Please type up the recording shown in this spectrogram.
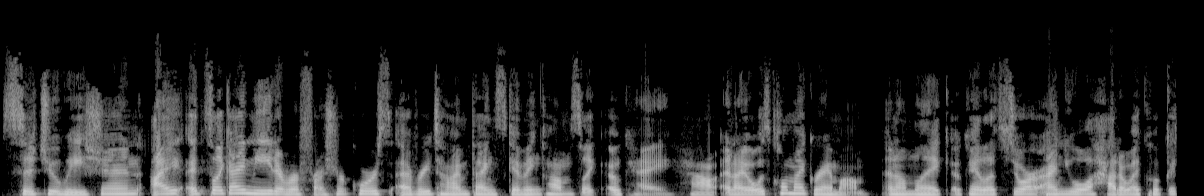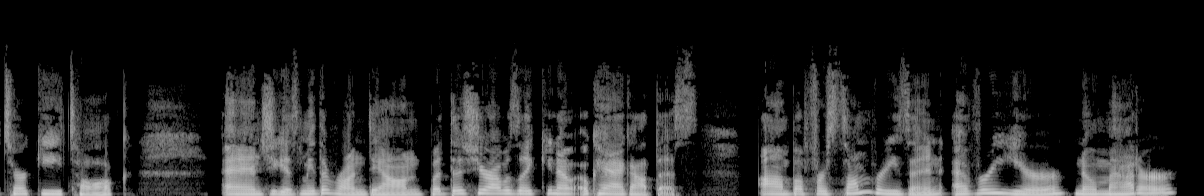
situation. I it's like I need a refresher course every time Thanksgiving comes. Like, okay, how? And I always call my grandma, and I'm like, okay, let's do our annual "How do I cook a turkey?" talk. And she gives me the rundown. But this year, I was like, you know, okay, I got this. Um, but for some reason, every year, no matter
